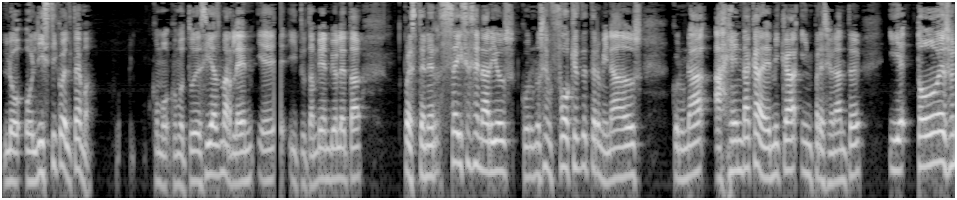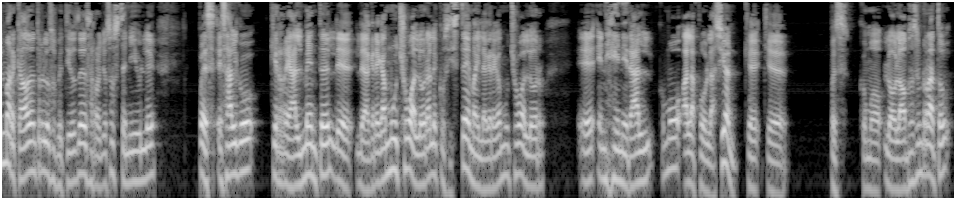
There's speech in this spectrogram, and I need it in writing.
lo holístico del tema como, como tú decías, Marlene, y, tú también, Violeta, pues tener seis escenarios con unos enfoques determinados, con una agenda académica impresionante y todo eso enmarcado dentro de los objetivos de desarrollo sostenible, pues es algo que realmente le, le agrega mucho valor al ecosistema y le agrega mucho valor eh, en general como a la población, que, que, pues como lo hablábamos hace un rato,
